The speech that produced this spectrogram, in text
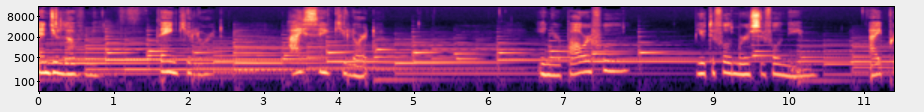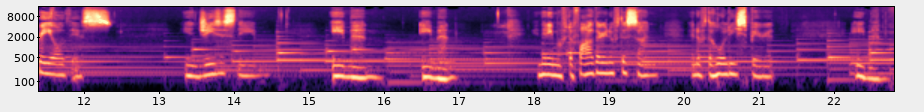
and you love me. Thank you, Lord. I thank you, Lord. In your powerful, beautiful, merciful name, I pray all this. In Jesus' name, amen. Amen. In the name of the Father, and of the Son, and of the Holy Spirit. Amen.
